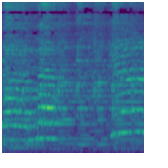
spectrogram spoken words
La la.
